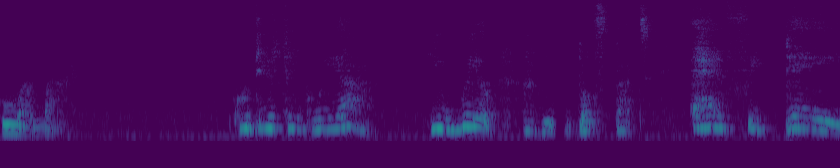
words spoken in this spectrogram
Who am I? Who do you think we are? He will, and he does that every day.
